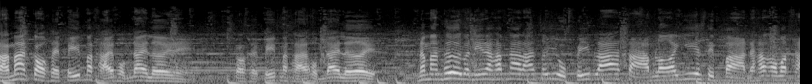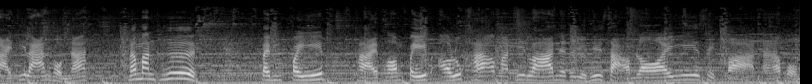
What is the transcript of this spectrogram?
สามารถกรอกใส่ปี๊บมาขายผมได้เลยนี่กรอกใส่ปี๊บมาขายผมได้เลย น้ำมันพืชวันนี้นะครับหน้าร้านซื้ออยู่ปี๊บละ320 บาทนะครับเอามาขายที่ร้านผมนะ น้ำมันพืชเต็มปี๊บขายพร้อมปี๊บเอาลูกค้าเอามาที่ร้านเนี่ยจะอยู่ที่ 320 บาทนะครับผม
